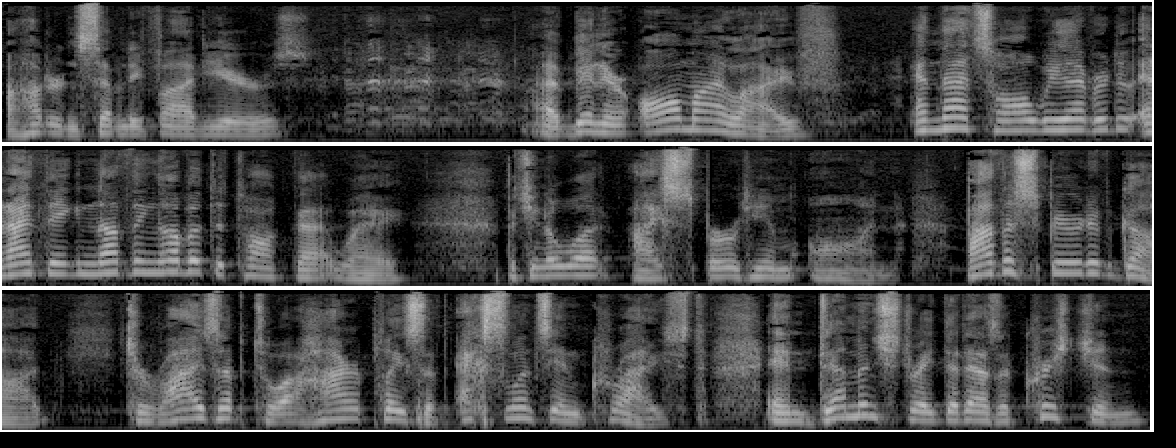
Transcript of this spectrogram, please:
175 years. I've been here all my life, and that's all we ever do. And I think nothing of it to talk that way. But you know what? I spurred him on by the Spirit of God to rise up to a higher place of excellence in Christ and demonstrate that as a Christian,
